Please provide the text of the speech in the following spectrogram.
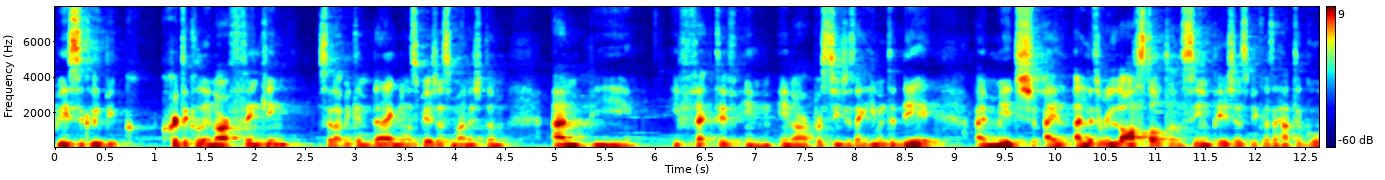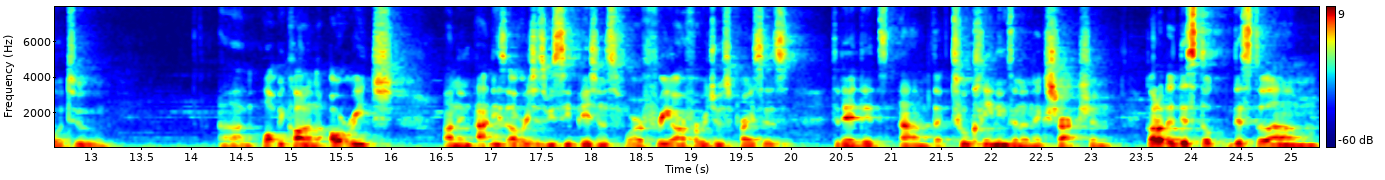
basically be critical in our thinking so that we can diagnose patients, manage them, and be effective in, in our procedures. Like even today, I made sure, I, I literally lost out on seeing patients because I had to go to um, what we call an outreach. And at these outreaches, we see patients for free or for reduced prices Today I did um, like two cleanings and an extraction. Got out the distal, distal um,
